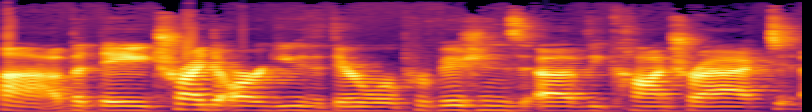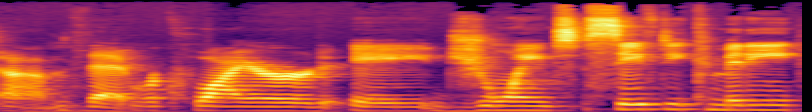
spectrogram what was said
Uh, but they tried to argue that there were provisions of the contract um, that required a joint safety committee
